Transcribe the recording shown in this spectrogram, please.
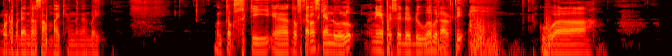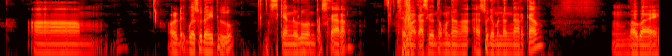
mudah-mudahan tersampaikan dengan baik. Untuk seki uh, untuk sekarang sekian dulu. Ini episode 2 berarti. Gua um, gue sudahi dulu. Sekian dulu untuk sekarang. Terima kasih untuk mendengar, eh, sudah mendengarkan. Hmm, bye bye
